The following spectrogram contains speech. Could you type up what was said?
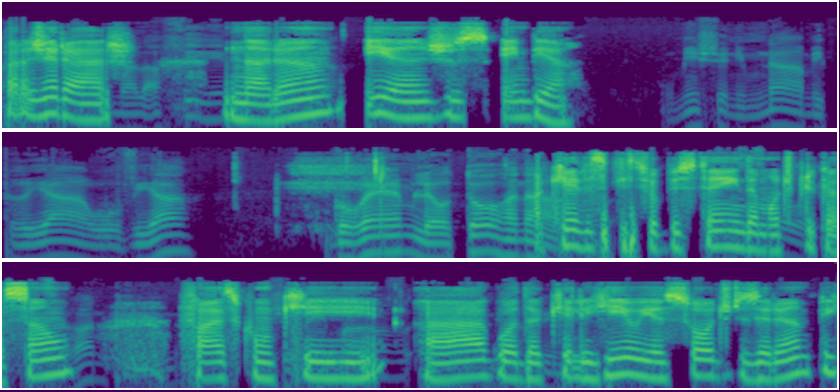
para gerar Naran e anjos em Biá. Aqueles que se abstêm da multiplicação faz com que a água daquele rio Yesod de Zerampi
